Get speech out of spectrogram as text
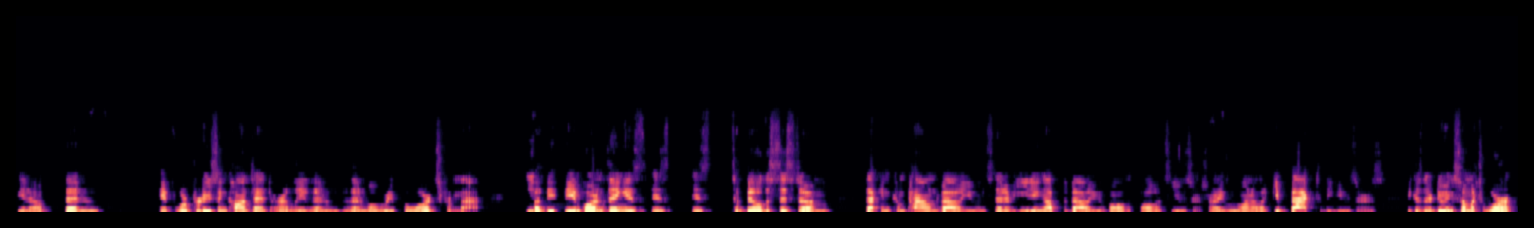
you know, then if we're producing content early, then then we'll reap rewards from that. Yeah. But the, the important thing is is is to build a system that can compound value instead of eating up the value of all all its users, right? We want to like give back to the users because they're doing so much work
